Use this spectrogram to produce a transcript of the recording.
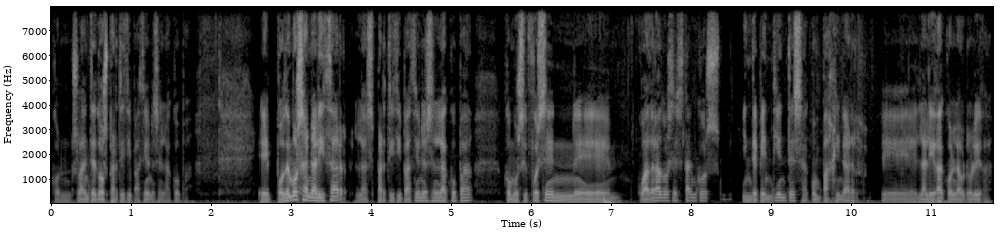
con, solamente dos participaciones en la Copa. eh, podemos analizar las participaciones en la Copa como si fuesen eh, cuadrados estancos independientes a compaginar eh, la Liga con la Euroliga,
